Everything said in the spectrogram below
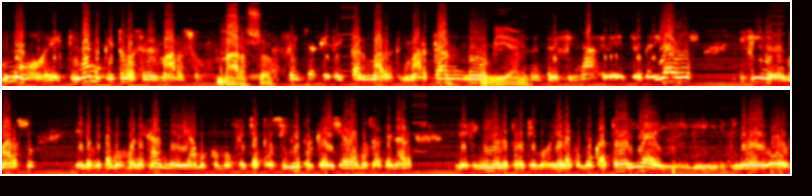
No, estimamos que esto va a ser en marzo. Marzo. Las fechas que se están marcando Entre, final, entre mediados y fines de marzo es lo que estamos manejando, digamos, como fecha posible, porque ahí ya vamos a tener definido en los próximos días la convocatoria y, luego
